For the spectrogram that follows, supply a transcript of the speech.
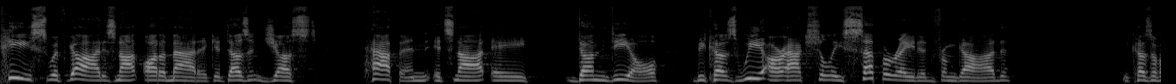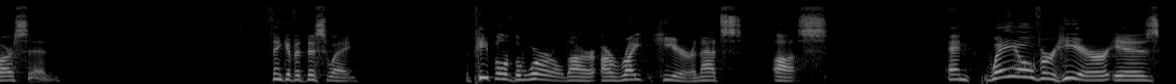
peace with God is not automatic. It doesn't just happen, it's not a done deal because we are actually separated from God because of our sin. Think of it this way the people of the world are, are right here, and that's us. And way over here is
